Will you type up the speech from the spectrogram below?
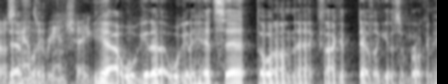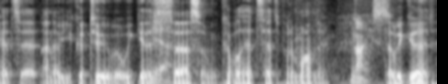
Those hands definitely. are being shaken. Yeah, we'll get a we'll get a headset, throw it on that because I could definitely get us a broken headset. I know you could too, but we get us Yeah. uh, some couple of headsets, put them on there. Nice. That'll be good.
